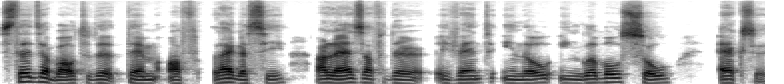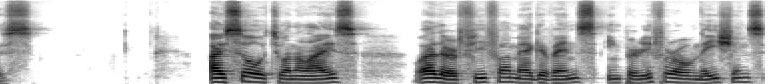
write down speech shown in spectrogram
studies about the theme of legacy are less of the event in, in global soul access. I sought to analyze whether FIFA mega events in peripheral nations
